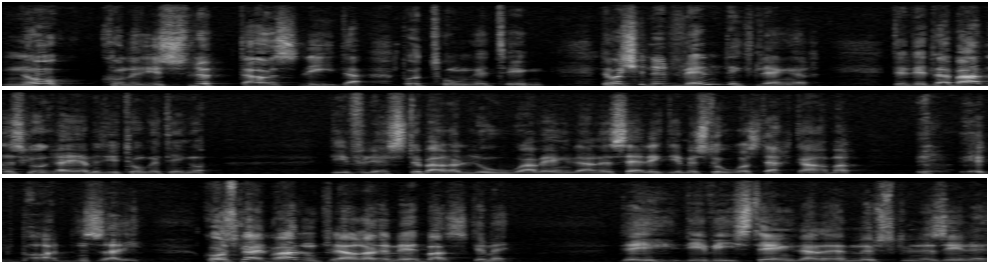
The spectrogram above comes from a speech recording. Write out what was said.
nå kunne de slutte å slite på tunge ting. Det var ikke nødvendig lenger. Det lille barnet skulle greie med de tunge tinga. De fleste bare lo av englene, særlig de med store og sterke armer. Et baden, sa de. Hvor skal et baden klare det med baske med? De, de viste englene musklene sine.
